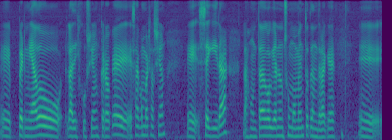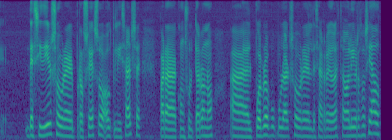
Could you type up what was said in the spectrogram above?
eh, permeado la discusión. Creo que esa conversación eh, seguirá. La Junta de Gobierno en su momento tendrá que eh, decidir sobre el proceso a utilizarse para consultar o no al pueblo popular sobre el desarrollo del Estado Libre Asociado.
